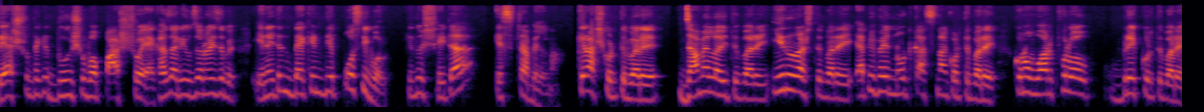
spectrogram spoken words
দেড়শো থেকে দুইশো বা পাঁচশো, এক হাজার ইউজার হয়ে যাবে এনআইট এন্ড ব্যাকএন্ড দিয়ে পসিবল কিন্তু সেটা স্টেবল না। ক্রাশ করতে পারে, ঝামেলা হইতে পারে ইরোর আসতে পারে অ্যাপিফাই নোট কাজ না করতে পারে, কোনো ওয়ার্ক ফ্লো ব্রেক করতে পারে,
